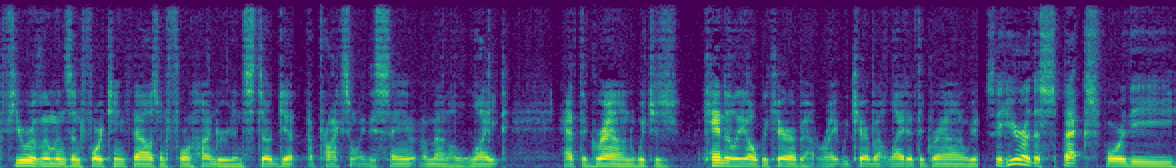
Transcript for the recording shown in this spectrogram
fewer lumens than 14,400 and still get approximately the same amount of light at the ground, which is candidly all we care about, right? We care about light at the ground. So here are the specs for the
